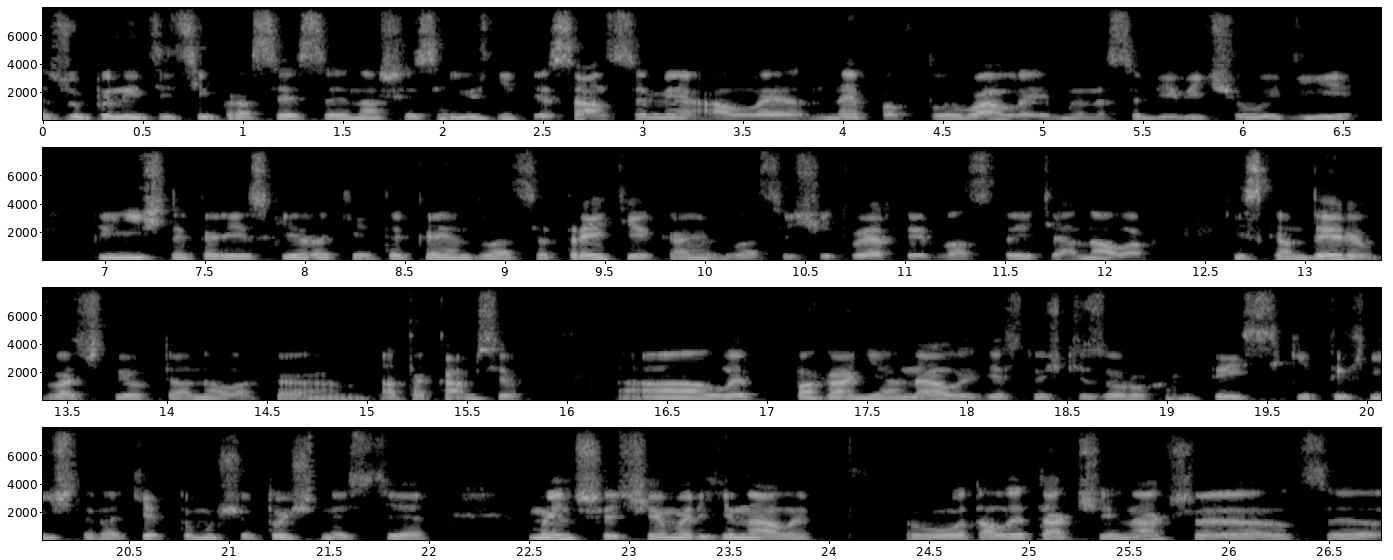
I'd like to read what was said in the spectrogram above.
зупинити ці процеси наші союзники санкціями, але не повпливали. Ми на собі відчули дії північно-корейської ракети КН-23, КН-24, 23 аналог Іскандерів, 24 аналог е, Атакамсів. Але погані аналоги з точки зору характеристики технічних ракет, тому що точність менше, ніж оригінали. От, але так чи інакше, це е,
